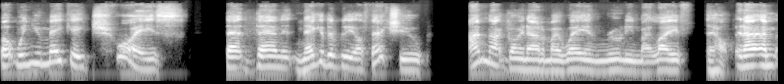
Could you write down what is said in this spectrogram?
But when you make a choice that then it negatively affects you, I'm not going out of my way and ruining my life to help. And I, am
